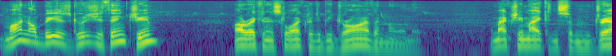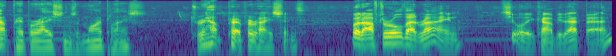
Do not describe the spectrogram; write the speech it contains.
might not be as good as you think, Jim. I reckon it's likely to be drier than normal. I'm actually making some drought preparations at my place. Drought preparations? But after all that rain, surely it can't be that bad.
